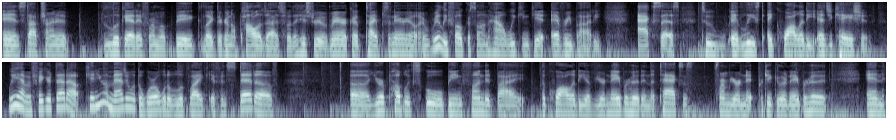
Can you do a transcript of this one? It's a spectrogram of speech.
and stop trying to look at it from a big like they're going to apologize for the history of America type scenario and really focus on how we can get everybody access to at least a quality education. We haven't figured that out. Can you imagine what the world would have looked like if instead of uh, your public school being funded by the quality of your neighborhood and the taxes from your particular neighborhood? And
